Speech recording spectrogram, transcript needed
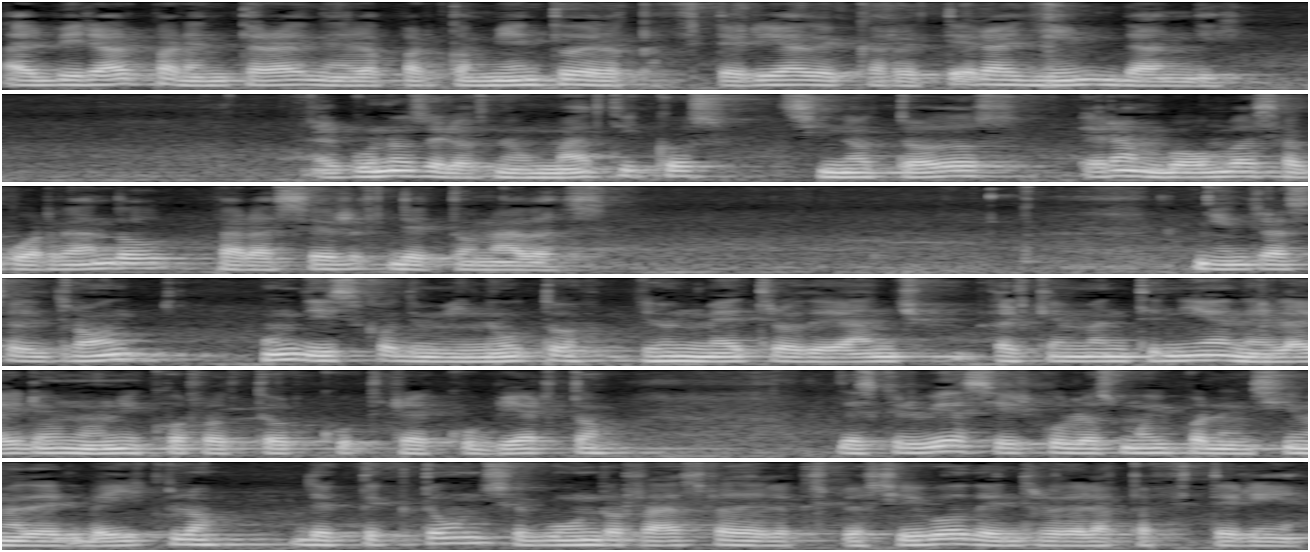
al virar para entrar en el aparcamiento de la cafetería de carretera Jim Dandy. Algunos de los neumáticos, si no todos, eran bombas aguardando para ser detonadas. Mientras el dron un disco diminuto de un metro de ancho, al que mantenía en el aire un único rotor recubierto, describía círculos muy por encima del vehículo, detectó un segundo rastro del explosivo dentro de la cafetería.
